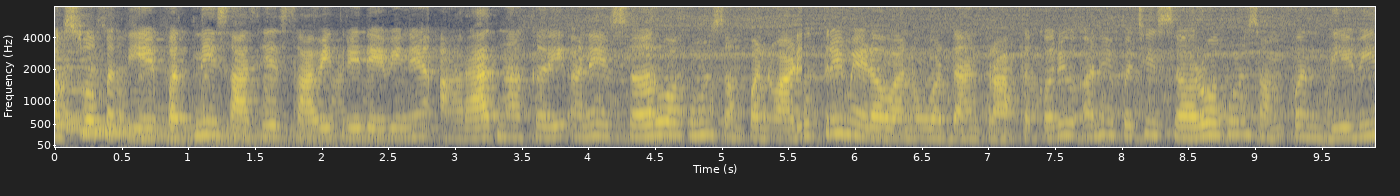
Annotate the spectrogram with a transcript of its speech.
અશ્વપતિએ પત્ની સાથે સાવિત્રી દેવીને આરાધના કરી અને સર્વગુણ સંપન્નવાળી પુત્રી મેળવવાનું વરદાન પ્રાપ્ત કર્યું અને પછી સર્વગુણ સંપન્ન દેવી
